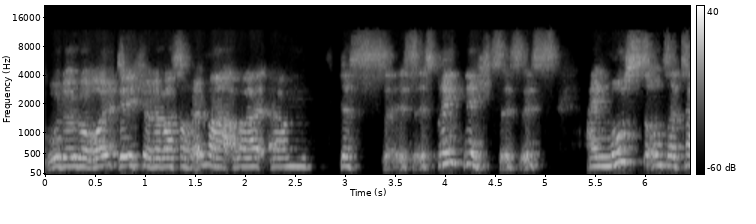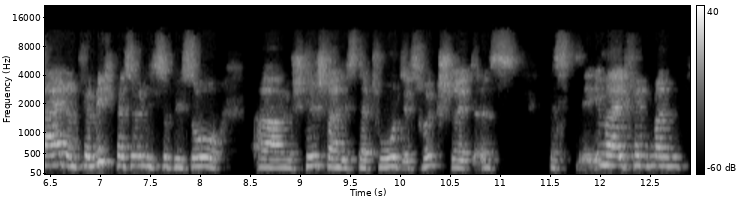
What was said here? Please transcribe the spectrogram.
oder überrollt dich oder was auch immer, aber ähm, das, es, es bringt nichts. Es ist ein Muss unserer Zeit und für mich persönlich sowieso. Ähm, Stillstand ist der Tod, ist Rückschritt, ist, ist immer, ich finde man,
